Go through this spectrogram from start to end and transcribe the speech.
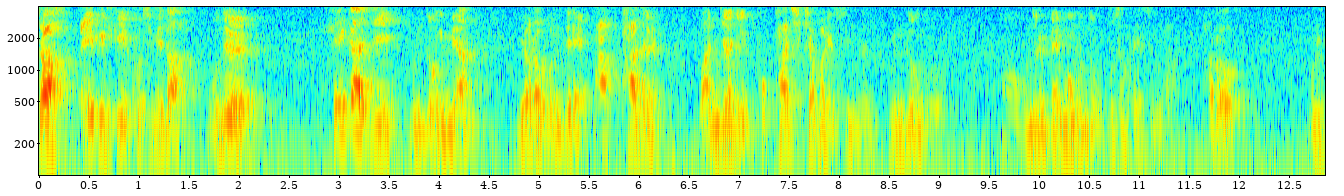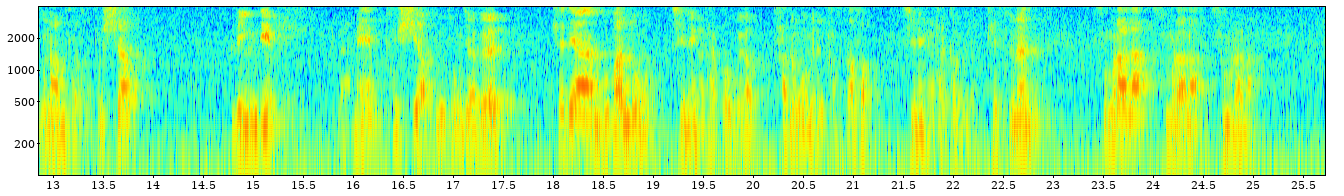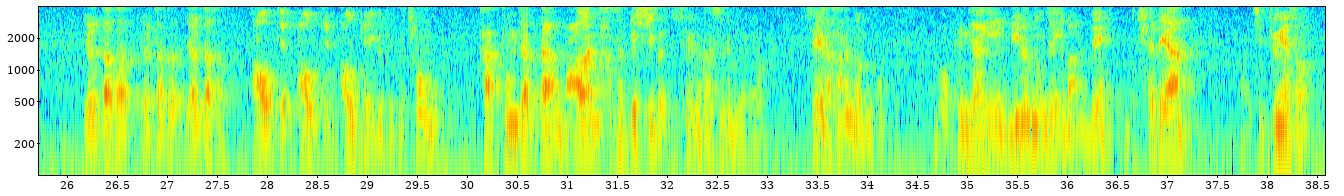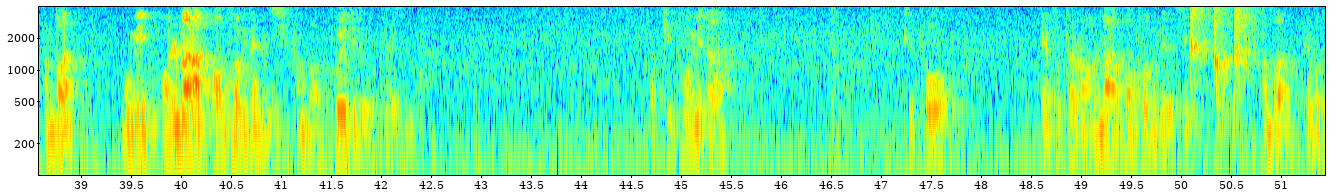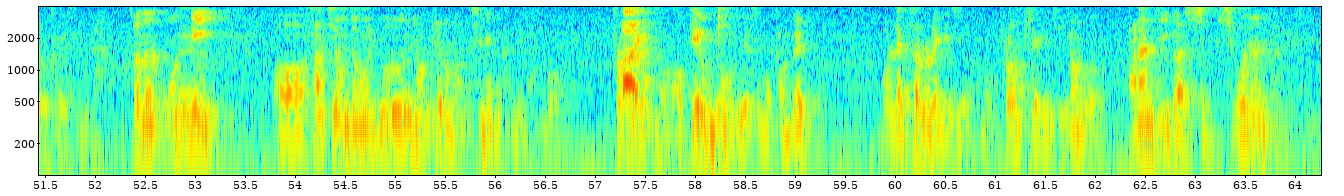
자, ABC 코치입니다. 오늘 세 가지 운동이면 여러분들의 앞판을 완전히 폭발시켜 버릴 수 있는 운동으로 어, 오늘 맨몸 운동 구성을 했습니다. 바로 물구나무 서서 푸시업, 링 딥스, 그 다음에 푸시업 이 동작을 최대한 무반동으로 진행을 할 거고요. 가동 범위를 다 써서 진행을 할 겁니다. 개수는 21, 21, 21, 열다섯, 열다섯, 열다섯, 아홉 개, 아홉 개, 아홉 개 이렇게 해서 총 각 동작당 45개씩을 수행을 하시는 거예요. 수행을 하는 겁니다. 뭐 굉장히 미는 동작이 많은데 뭐 최대한 어, 집중해서 한번 몸이 얼마나 펌프업이 되는지 한번 보여드리도록 하겠습니다. 자, 비포입니다. 비포, 애프터는 얼마나 펌프업이 될지 한번 해보도록 하겠습니다. 저는 온리 어, 상체 운동을 이런 형태로만 진행을 합니다. 뭐 플라이, 뭐 어깨 운동을 위해서 뭐 덤벨, 뭐 레터럴 레이즈, 뭐 프론트 레이즈 이런 거 안 한 지가 10, 15년이 다 됐습니다.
